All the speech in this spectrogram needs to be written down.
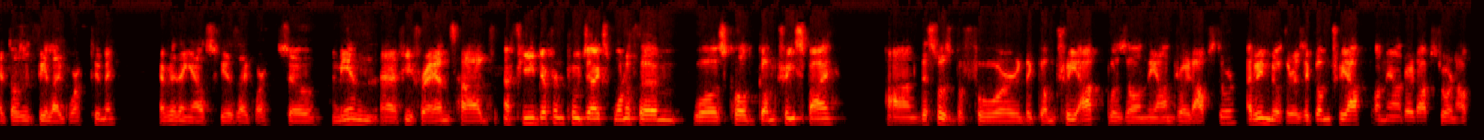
it doesn't feel like work to me. Everything else feels like work. So me and a few friends had a few different projects. One of them was called Gumtree Spy. And this was before the Gumtree app was on the Android App Store. I didn't know if there is a Gumtree app on the Android App Store or not,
